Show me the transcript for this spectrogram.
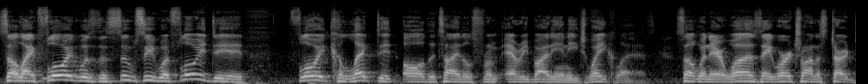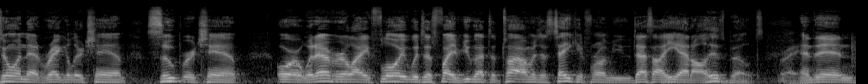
So like Floyd was the soup. See what Floyd did. Floyd collected all the titles from everybody in each weight class. So when there was, they were trying to start doing that regular champ, super champ, or whatever. Like Floyd would just fight. If you got the title, I'm gonna just take it from you. That's how he had all his belts. Right. And then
